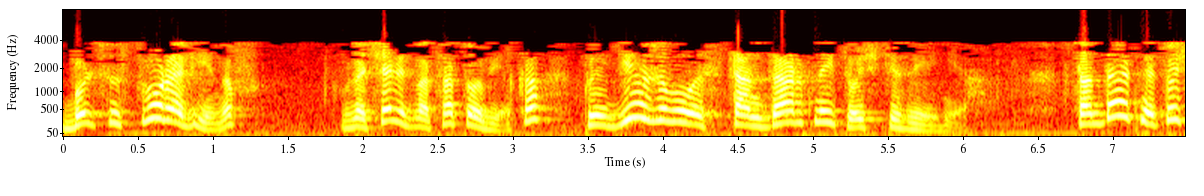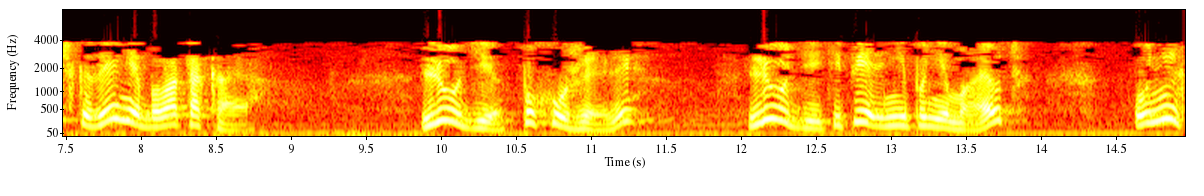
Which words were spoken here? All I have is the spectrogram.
большинство раввинов в начале 20 века придерживалось стандартной точки зрения. Стандартная точка зрения была такая. Люди похужели, люди теперь не понимают, у них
